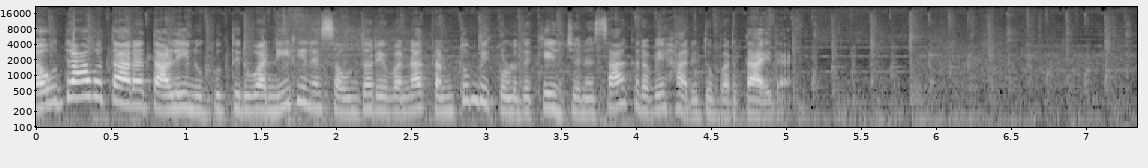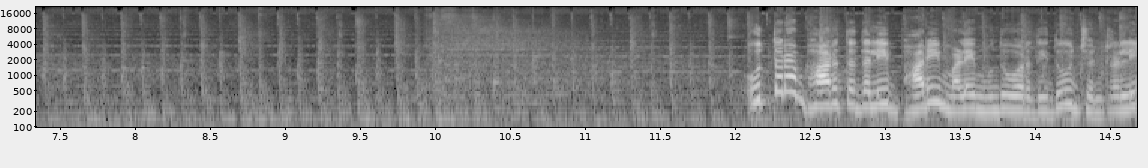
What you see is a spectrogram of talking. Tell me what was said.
ರೌದ್ರಾವತಾರ ತಾಳಿ ನುಗ್ಗುತ್ತಿರುವ ನೀರಿನ ಸೌಂದರ್ಯವನ್ನು ಕಣ್ತುಂಬಿಕೊಳ್ಳುವುದಕ್ಕೆ ಜನಸಾಗರವೇ ಹರಿದು ಬರ್ತಾ ಇದೆ. ಉತ್ತರ ಭಾರತದಲ್ಲಿ ಭಾರೀ ಮಳೆ ಮುಂದುವರೆದಿದ್ದು, ಜನರಲ್ಲಿ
